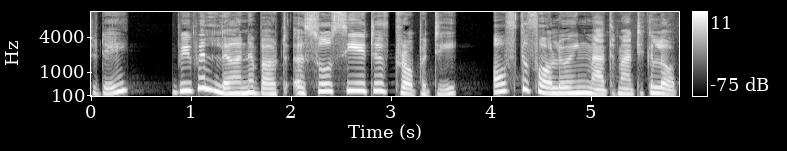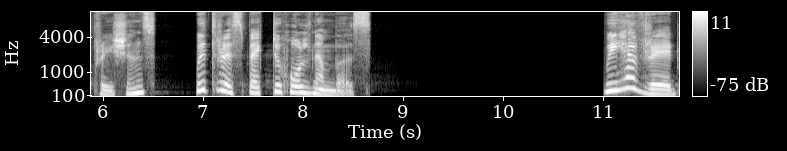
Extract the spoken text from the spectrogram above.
Today, we will learn about associative property of the following mathematical operations with respect to whole numbers. We have read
